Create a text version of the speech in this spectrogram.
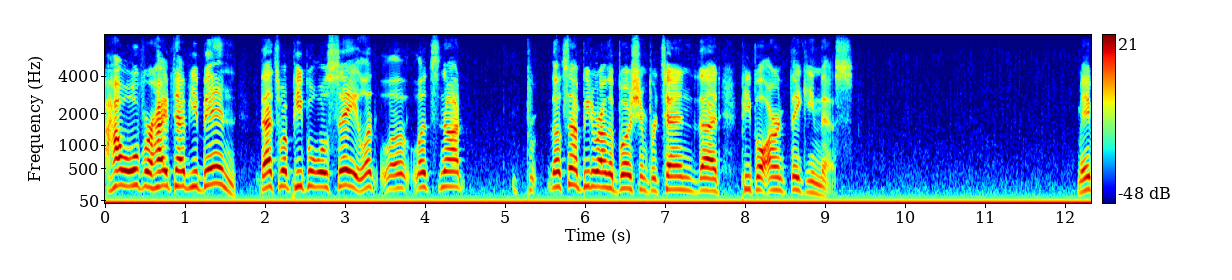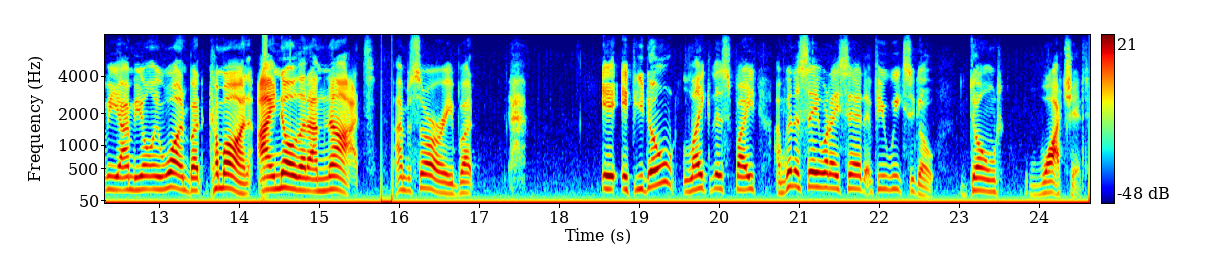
how overhyped have you been? That's what people will say. Let, let let's not let's not beat around the bush and pretend that people aren't thinking this. Maybe I'm the only one, but come on, I know that I'm not. I'm sorry, but if you don't like this fight, I'm going to say what I said a few weeks ago. Don't watch it.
